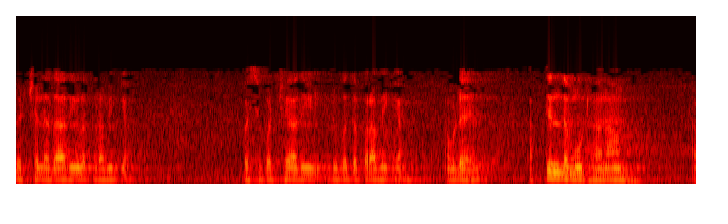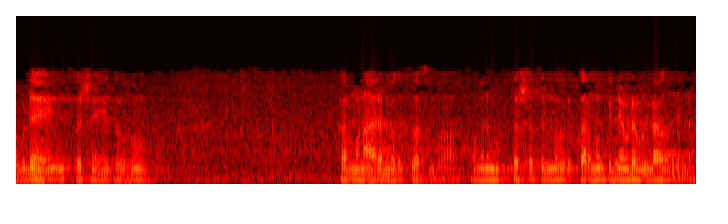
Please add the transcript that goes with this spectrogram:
വൃക്ഷലതാദികളെ പ്രാപിക്കാം. പശുപക്ഷ്യാദി രൂപത്തെ പ്രാപിക്കാം. അവിടെ അത്യന്തമൂഢാനാം. അവിടെ ഉത്കർഷഹേതോഹോ. കർമ്മണ ആരംഭകത്വ അവന് ഉത്കർഷത്തിനുള്ള ഒരു കർമ്മം പിന്നെ അവിടെ ഉണ്ടാകുന്നില്ല.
